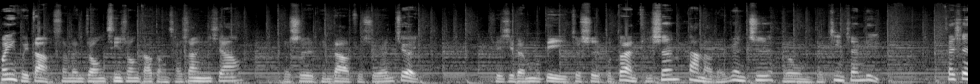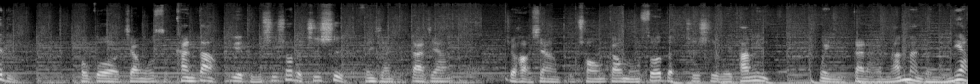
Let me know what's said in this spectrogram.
欢迎回到三分钟轻松搞懂财商营销，我是频道主持人 Joy。学习的目的就是不断提升大脑的认知和我们的竞争力。在这里，透过将我所看到、阅读、吸收的知识分享给大家，就好像补充高浓缩的知识维他命，为你带来满满的能量。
